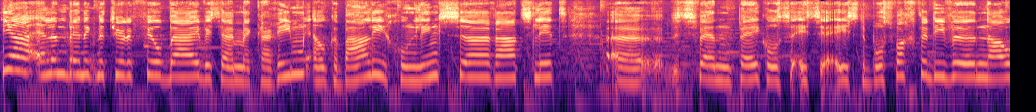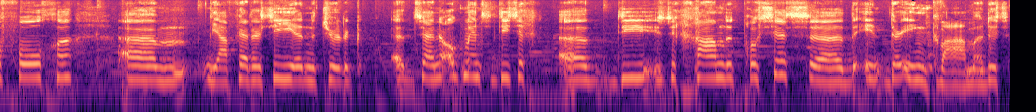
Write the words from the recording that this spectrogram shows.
Ja, Ellen ben ik natuurlijk veel bij. We zijn met Karim Elke Bali, GroenLinks-raadslid. Uh, Sven Pekels is, is de boswachter die we nou volgen. Um, ja, verder zie je natuurlijk... Zijn er ook mensen die zich, die zich gaande het proces in, erin kwamen. Dus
